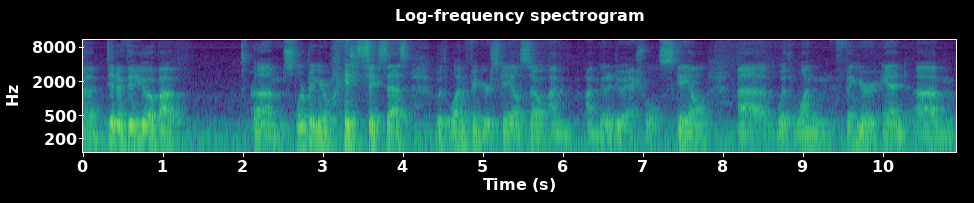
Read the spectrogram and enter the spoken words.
Uh, did a video about um, slurping your way to success with one finger scale. So I'm I'm going to do actual scale uh, with one finger, and um,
